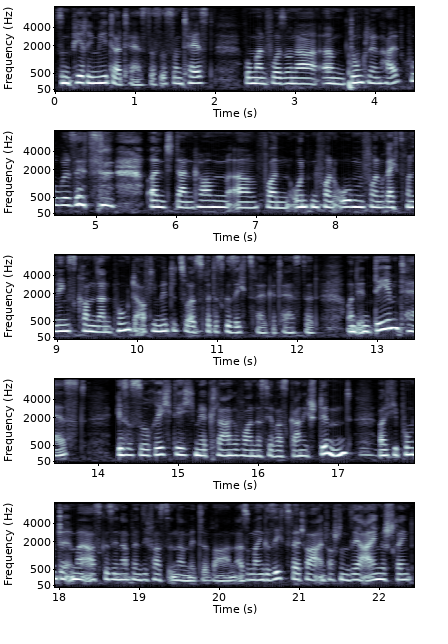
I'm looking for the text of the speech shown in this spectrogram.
so ein Perimetertest. Das ist so ein Test, wo man vor so einer ähm, dunklen Halbkugel sitzt und dann kommen äh, von unten, von oben, von rechts, von links kommen dann Punkte auf die Mitte zu. Also es wird das Gesichtsfeld getestet. Und in dem Test ist es so richtig mir klar geworden, dass hier was gar nicht stimmt, mhm. weil ich die Punkte immer erst gesehen habe, wenn sie fast in der Mitte waren. Also mein Gesichtsfeld war einfach schon sehr eingeschränkt.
